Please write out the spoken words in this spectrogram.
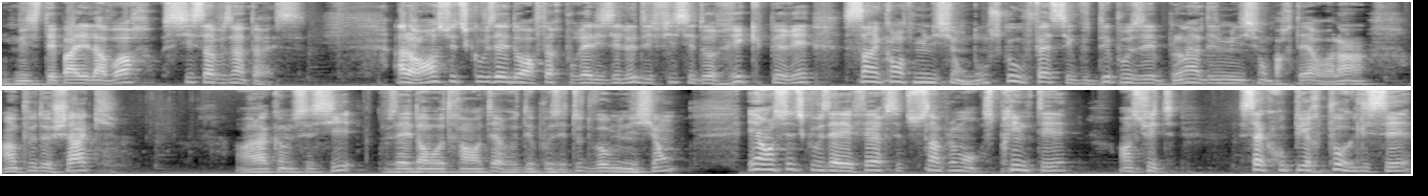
Donc n'hésitez pas à aller la voir si ça vous intéresse. Alors ensuite, ce que vous allez devoir faire pour réaliser le défi, c'est de récupérer 50 munitions. Donc ce que vous faites, c'est que vous déposez plein de munitions par terre, voilà, un peu de chaque. Voilà, comme ceci. Vous allez dans votre inventaire, vous déposez toutes vos munitions. Et ensuite, ce que vous allez faire, c'est tout simplement sprinter. Ensuite, s'accroupir pour glisser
